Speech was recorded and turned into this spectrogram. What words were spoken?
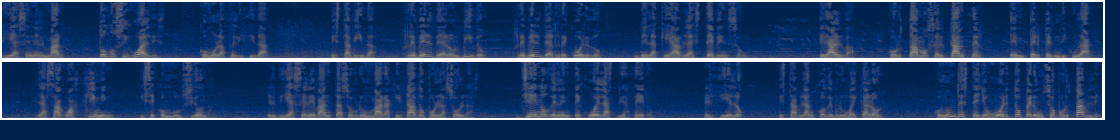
días en el mar, todos iguales, como la felicidad. Esta vida, rebelde al olvido, rebelde al recuerdo, de la que habla Stevenson. El alba, cortamos el cáncer en perpendicular. Las aguas gimen y se convulsionan. El día se levanta sobre un mar agitado por las olas, lleno de lentejuelas de acero. El cielo está blanco de bruma y calor, con un destello muerto pero insoportable,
